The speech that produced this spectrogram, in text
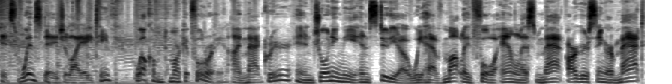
It's Wednesday, July 18th. Welcome to Market Foolery. I'm Mac Greer, and joining me in studio, we have Motley Fool analyst Matt Argersinger. Matt,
